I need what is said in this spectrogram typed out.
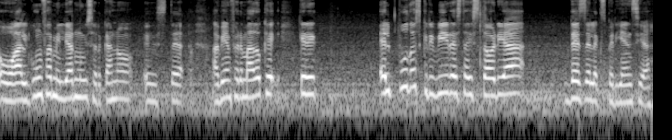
o algún familiar muy cercano este, había enfermado, que, que él pudo escribir esta historia desde la experiencia.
